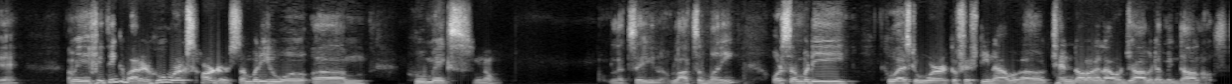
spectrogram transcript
Okay. I mean, if you think about it, who works harder? Somebody who um, who makes you know, let's say you know lots of money, or somebody who has to work a fifteen hour, uh, ten dollar an hour job at a McDonald's.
